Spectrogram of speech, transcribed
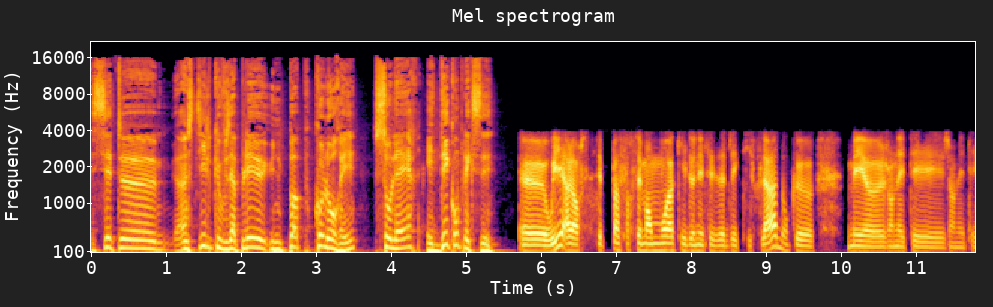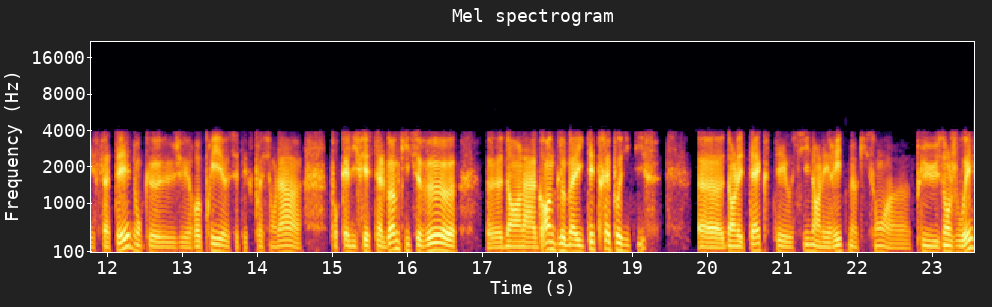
c'est un style que vous appelez une pop colorée, solaire et décomplexée. oui, alors c'est pas forcément moi qui ai donné ces adjectifs-là, donc mais j'en ai été j'en ai été flatté, donc j'ai repris cette expression-là pour qualifier cet album qui se veut dans la grande globalité très positif. Euh, dans les textes et aussi dans les rythmes qui sont euh, plus enjoués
